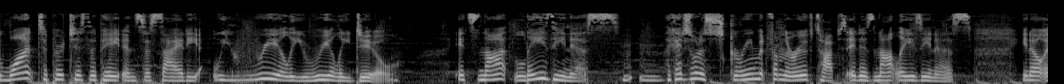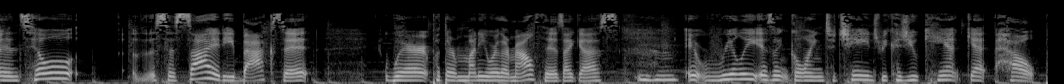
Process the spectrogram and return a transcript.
want to participate in society. We really, really do. It's not laziness. Like I just want to scream it from the rooftops. It is not laziness. You know, until the society backs it, where put their money where their mouth is, I guess. Mm-hmm. It really isn't going to change because you can't get help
